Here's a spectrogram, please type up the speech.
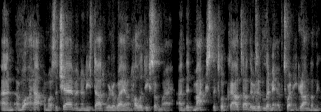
And, and what happened was the chairman and his dad were away on holiday somewhere and they'd maxed the club cards out. There was a limit of 20 grand on the,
